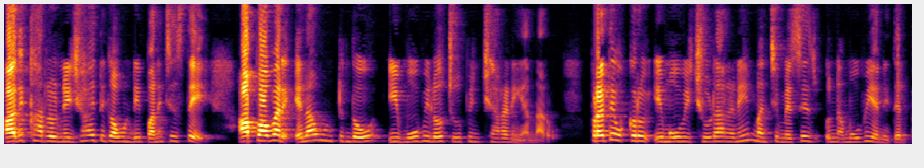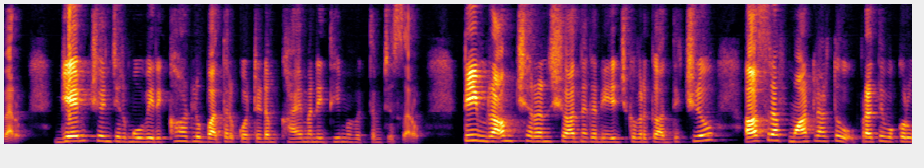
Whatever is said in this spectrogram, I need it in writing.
అధికారులు నిజాయితీగా ఉండి పనిచేస్తే ఆ పవర్ ఎలా ఉంటుందో ఈ మూవీలో చూపించారని అన్నారు. ప్రతి ఒక్కరూ ఈ మూవీ చూడాలని మంచి మెసేజ్ ఉన్న మూవీ అని తెలిపారు. గేమ్ చేంజర్ మూవీ రికార్డులు బద్దలు కొట్టడం ఖాయమని ధీమా వ్యక్తం చేశారు. టీం రామ్ చరణ్ షాద్నగర్ నియోజకవర్గ అధ్యక్షుడు అస్రఫ్ మాట్లాడుతూ ప్రతి ఒక్కరూ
